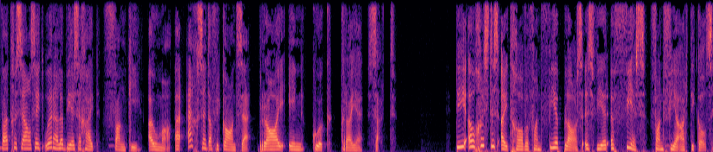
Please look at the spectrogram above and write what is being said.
wat gesels het oor hulle besigheid Funky Ouma, 'n eg Suid-Afrikaanse braai en kook kruie sout. Die Augustus uitgawe van Veeplaas is weer 'n fees van veeartikels.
